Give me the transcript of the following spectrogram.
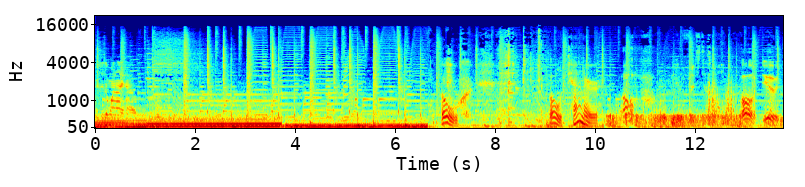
which is the one I have. Oh. Oh, Tanner. Oh. Oh, dude.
